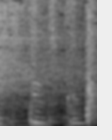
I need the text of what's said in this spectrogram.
You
